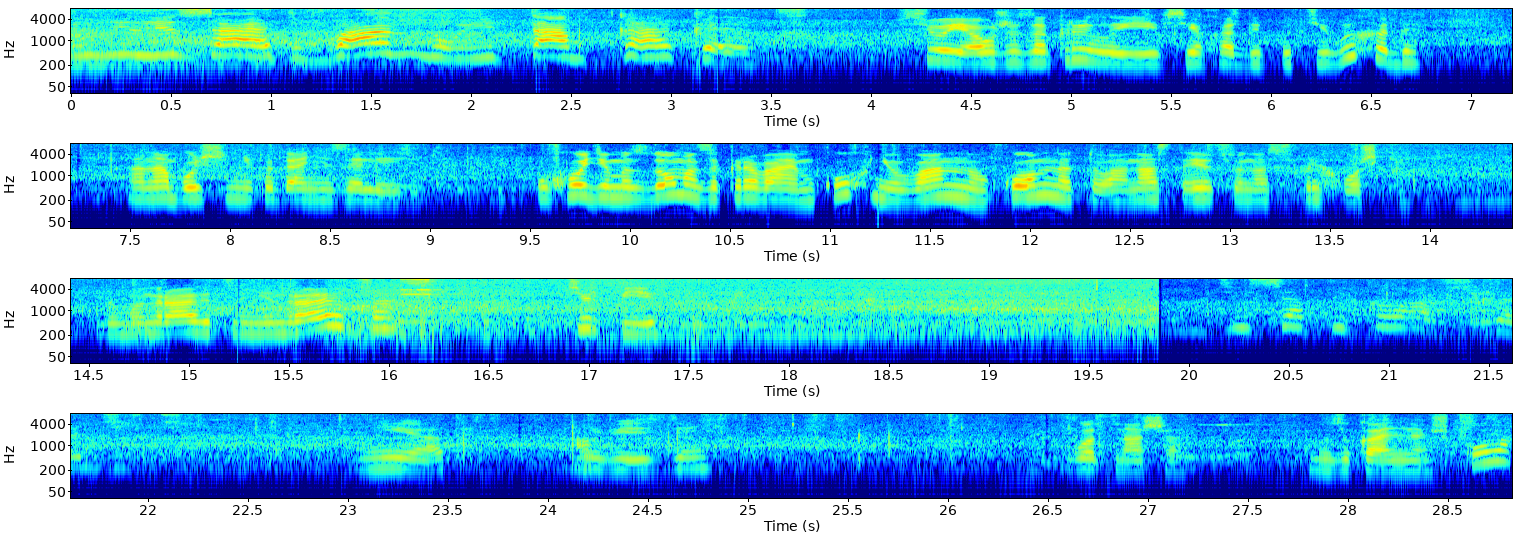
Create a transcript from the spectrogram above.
ну не лезает в ванну и там какает. Все, я уже закрыла ей все ходы, пути, выходы. Она больше никуда не залезет. Уходим из дома, закрываем кухню, ванну, комнату. Она остается у нас в прихожке. Думаю, нравится, не нравится. Терпи. Десятый класс ходить. Нет, не весь день. Вот наша музыкальная школа.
